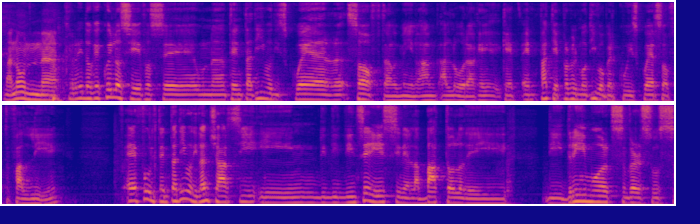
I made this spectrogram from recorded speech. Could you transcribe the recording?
ma non... Credo che quello sia, fosse un tentativo di Square Soft almeno an- allora, che, che è- infatti è proprio il motivo per cui Squaresoft fallì. E fu il tentativo di lanciarsi, in- di, di- di inserirsi nella battle dei, di DreamWorks versus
